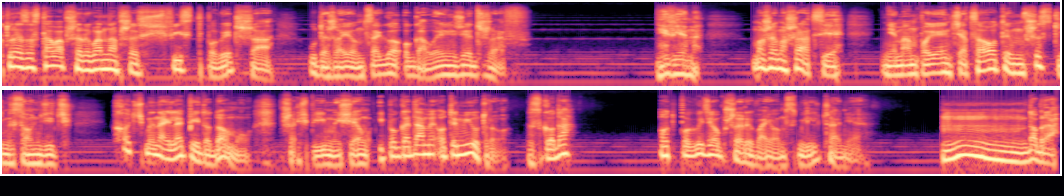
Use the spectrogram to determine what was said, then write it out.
która została przerwana przez świst powietrza uderzającego o gałęzie drzew. Nie wiem, może masz rację. Nie mam pojęcia, co o tym wszystkim sądzić. Chodźmy najlepiej do domu, prześpijmy się i pogadamy o tym jutro. Zgoda? Odpowiedział, przerywając milczenie. Mmm, dobra.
